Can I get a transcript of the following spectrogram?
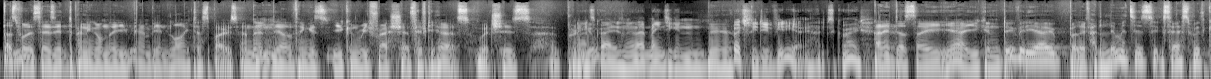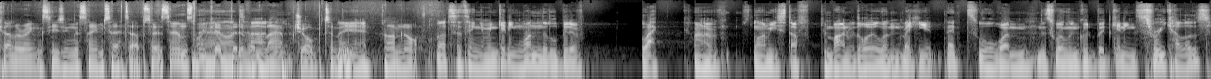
That's what it says. It depending on the ambient light, I suppose. And then Mm. the other thing is you can refresh at 50 hertz, which is uh, pretty good. That's great, isn't it? That means you can Yeah. virtually do video. That's great. And it does say, yeah, you can do video, but they've had limited success with color inks using the same setup. So it sounds like Well, a bit of a hard, lab job to me. Yeah. I'm not. Well, that's the thing. I mean, getting one little bit of kind of slimy stuff combined with oil and making it that's all one that's well and good. But getting three colors,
